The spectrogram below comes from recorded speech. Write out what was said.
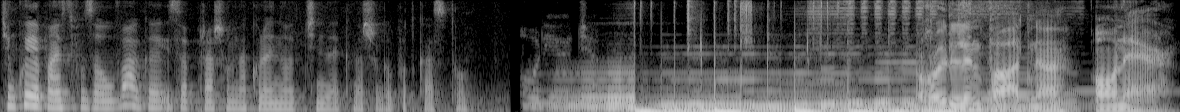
Dziękuję Państwu za uwagę i zapraszam na kolejny odcinek naszego podcastu. Rödel and Partner on air.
